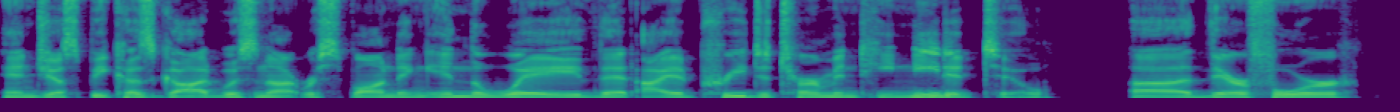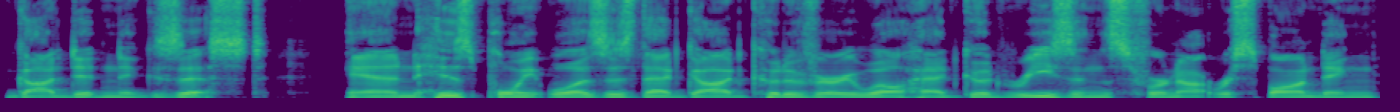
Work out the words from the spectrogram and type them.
And just because God was not responding in the way that I had predetermined he needed to, uh, therefore God didn't exist. And his point was is that God could have very well had good reasons for not responding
